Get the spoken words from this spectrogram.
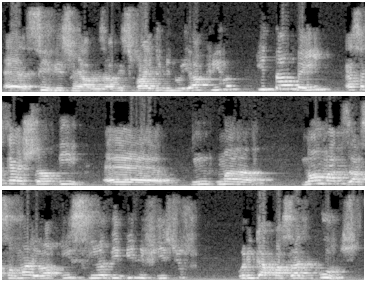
é, serviço realizado, isso vai diminuir a fila, e também essa questão de é, uma normatização maior em cima de benefícios por incapacidade curtos.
